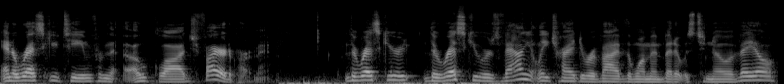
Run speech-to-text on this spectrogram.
and a rescue team from the Oak Lodge Fire Department. The, rescuer, the rescuers valiantly tried to revive the woman, but it was to no avail.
